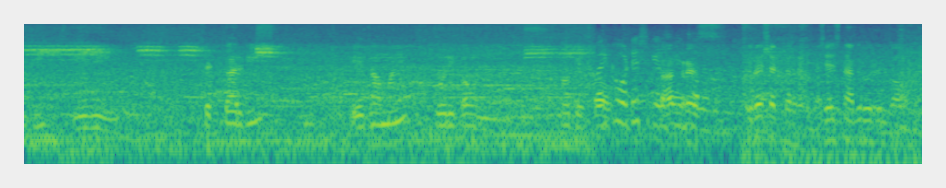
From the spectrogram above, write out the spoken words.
బి- ఇది షెట్కార్కి వేద్దామని కోరిక ఉంది. ఓకే గెలిపించాలనుకుంటున్నారు సురేష్ శెట్కర్ గారు చేసిన అభివృద్ధిని బాగుంది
